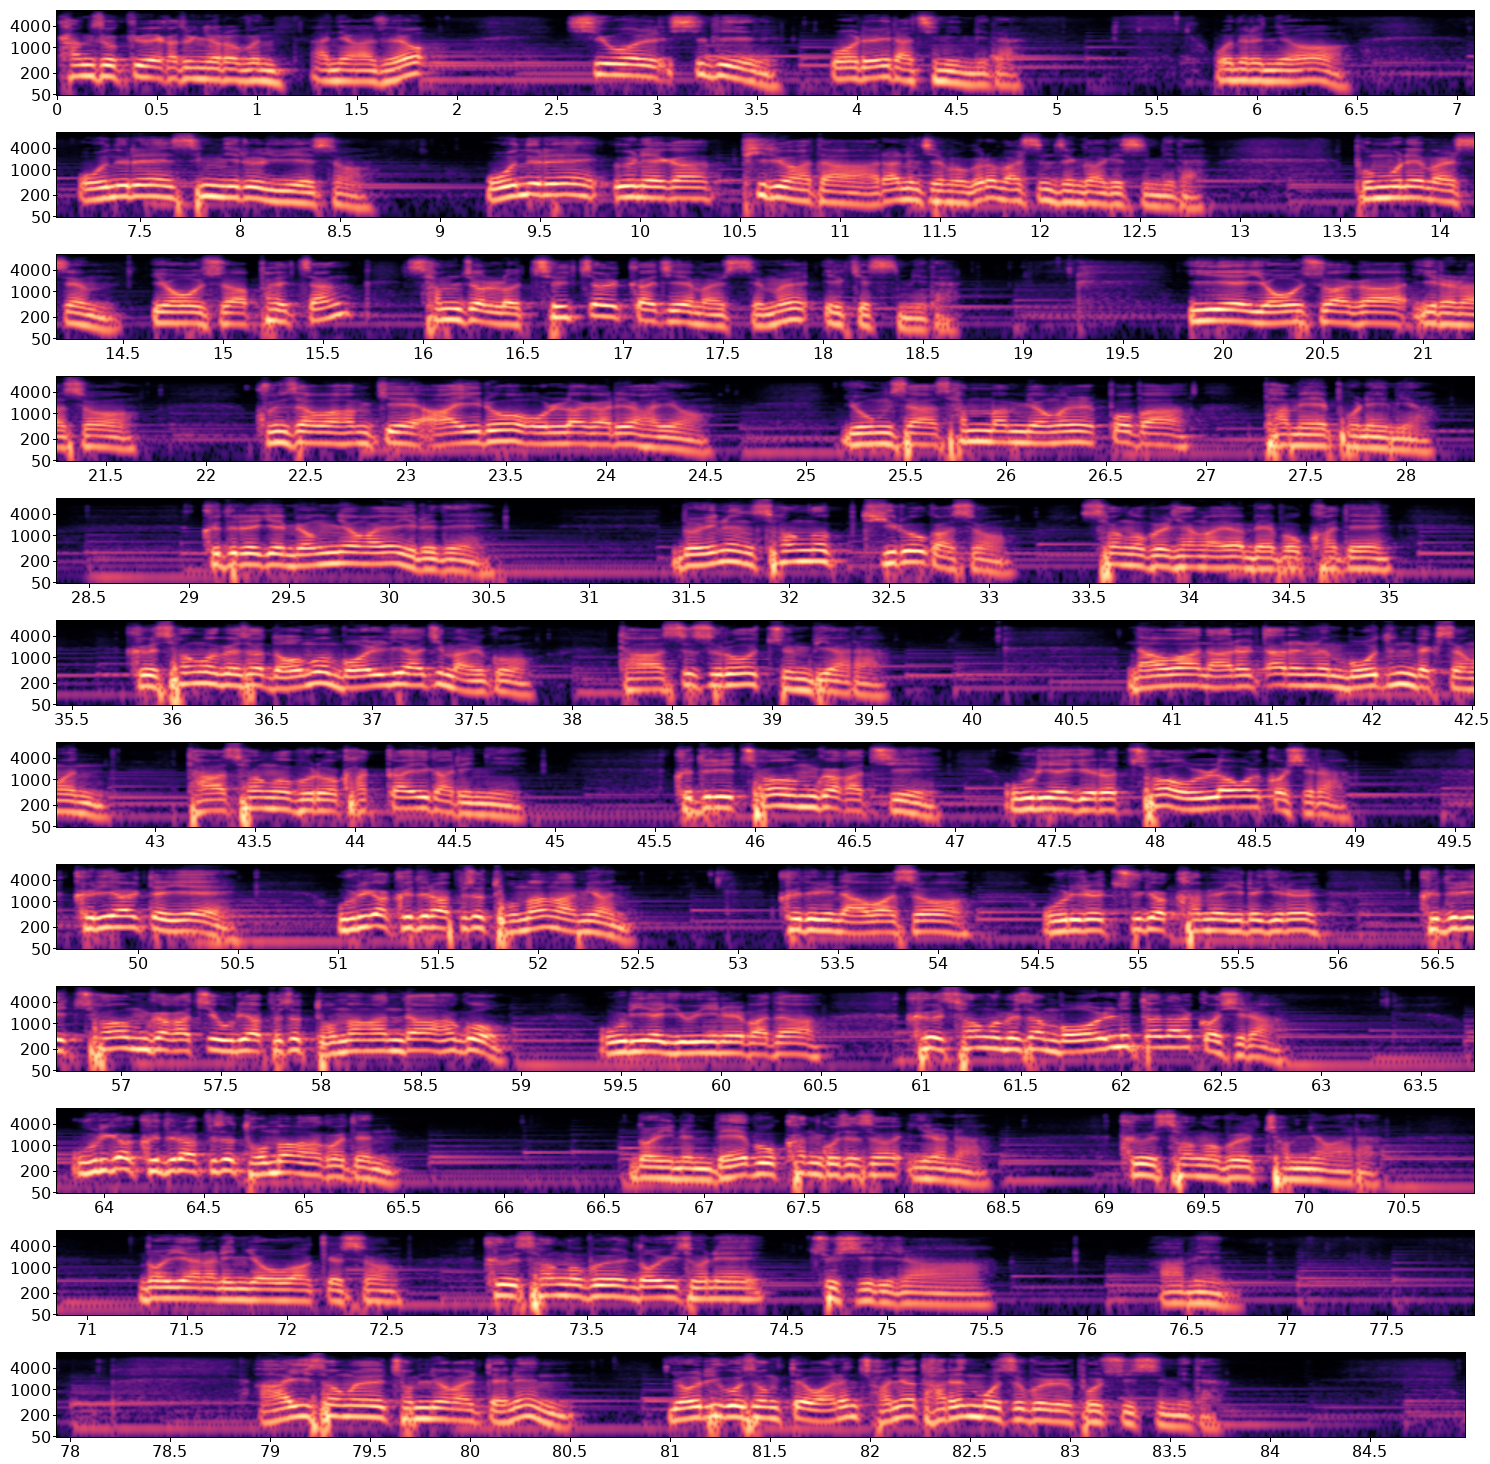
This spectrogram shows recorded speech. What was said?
강석교회 가족 여러분 안녕하세요. 10월 12일 월요일 아침입니다. 오늘은요. 오늘의 승리를 위해서 오늘의 은혜가 필요하다라는 제목으로 말씀 증거하겠습니다. 본문의 말씀 여호수아 8장 3절로 7절까지의 말씀을 읽겠습니다. 이에 여호수아가 일어나서 군사와 함께 아이로 올라가려 하여 용사 3만 명을 뽑아 밤에 보내며 그들에게 명령하여 이르되 너희는 성읍 뒤로 가서 성읍을 향하여 매복하되 그 성읍에서 너무 멀리하지 말고 다 스스로 준비하라. 나와 나를 따르는 모든 백성은 다 성읍으로 가까이 가리니 그들이 처음과 같이 우리에게로 쳐 올라올 것이라. 그리할 때에 우리가 그들 앞에서 도망하면 그들이 나와서 우리를 추격하며 이르기를 그들이 처음과 같이 우리 앞에서 도망한다 하고 우리의 유인을 받아 그 성읍에서 멀리 떠날 것이라. 우리가 그들 앞에서 도망하거든 너희는 매복한 곳에서 일어나 그 성읍을 점령하라. 너희 하나님 여호와께서 그 성읍을 너희 손에 주시리라. 아멘. 아이성을 점령할 때는 여리고성 때와는 전혀 다른 모습을 볼 수 있습니다.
